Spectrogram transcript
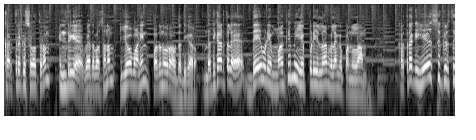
கர்த்தருக்கு சோத்திரம் இன்றைய வேதவசனம் யோவானின் பதினோராவது அதிகாரம். இந்த அதிகாரத்தில் தேவனுடைய மகிமை எப்படியெல்லாம் விளங்க பண்ணலாம்? கர்த்தராக இயேசு கிறிஸ்து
